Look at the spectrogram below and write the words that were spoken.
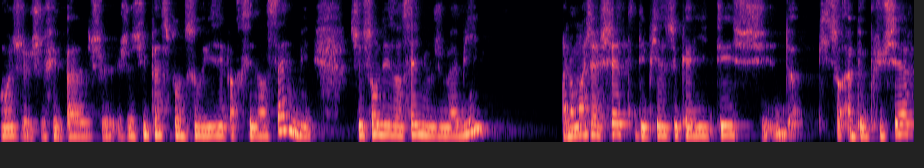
moi, je, je fais pas, je, je suis pas sponsorisée par ces enseignes, mais ce sont des enseignes où je m'habille. Alors moi, j'achète des pièces de qualité qui sont un peu plus chères,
